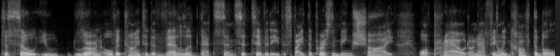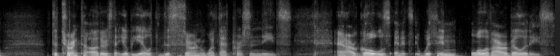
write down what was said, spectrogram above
So, so you learn over time to develop that sensitivity, despite the person being shy or proud or not feeling comfortable, to turn to others that you'll be able to discern what that person needs and our goals, and it's within all of our abilities.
